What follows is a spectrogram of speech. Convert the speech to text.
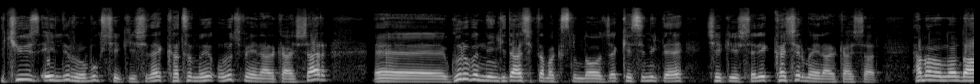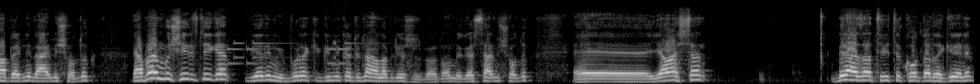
250 Robux çekilişine katılmayı unutmayın arkadaşlar. Ee, grubun linki de açıklama kısmında olacak. Kesinlikle çekilişleri kaçırmayın arkadaşlar. Hemen onların da haberini vermiş olduk. Ya ben bu şerifteyken dediğim gibi buradaki günlük ödülünü alabiliyorsunuz bu arada. Onu da göstermiş olduk. Ee, yavaştan Birazdan Twitter kodlarına girelim.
